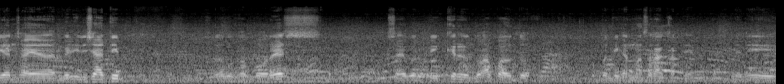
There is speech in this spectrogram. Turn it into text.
kemudian saya ambil inisiatif selaku Kapolres saya berpikir untuk apa? Untuk kepentingan masyarakat ya. Jadi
